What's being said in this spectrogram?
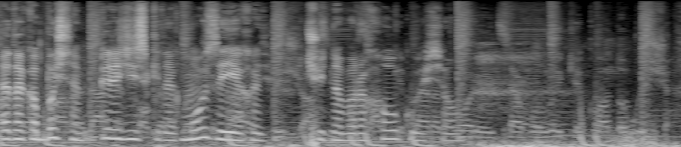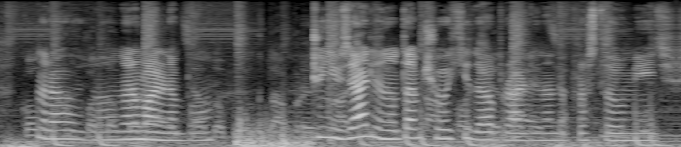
Я так обычно периодически так мог заехать чуть на барахолку и все. Нравится, нормально было. Что не взяли, но там чуваки, да, брали. Надо просто уметь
